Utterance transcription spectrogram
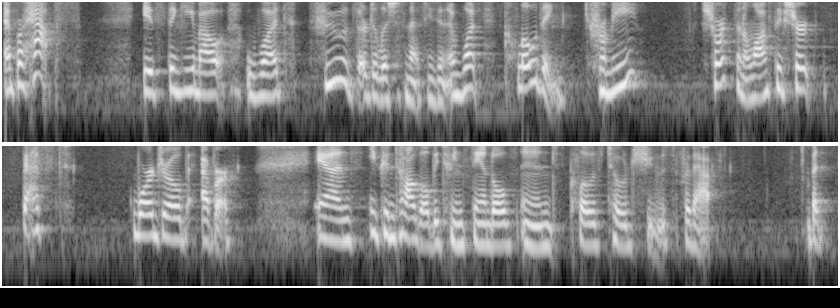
And perhaps it's thinking about what foods are delicious in that season and what clothing. For me, shorts and a long sleeve shirt, best wardrobe ever. And you can toggle between sandals and closed toed shoes for that. But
